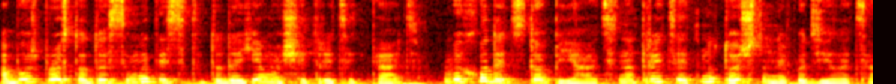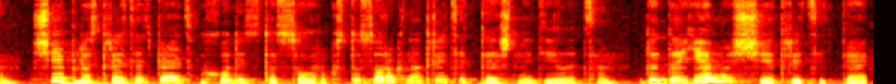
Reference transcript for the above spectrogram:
Або ж просто до 70 додаємо ще 35. Виходить 105. На 30 ну точно не поділиться. Ще плюс 35 виходить 140. 140 на 30 теж не ділиться. Додаємо ще 35.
